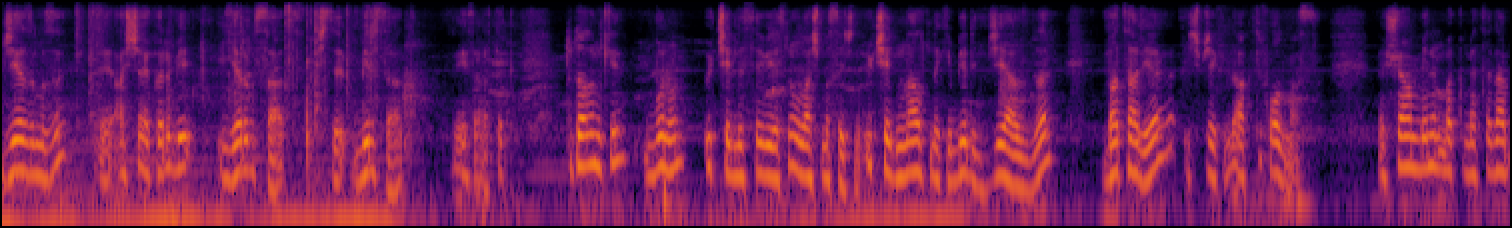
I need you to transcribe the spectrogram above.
cihazımızı e, aşağı yukarı bir yarım saat işte bir saat neyse artık tutalım ki bunun 350 seviyesine ulaşması için 350'nin altındaki bir cihazda batarya hiçbir şekilde aktif olmaz. E, şu an benim bakın mesela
